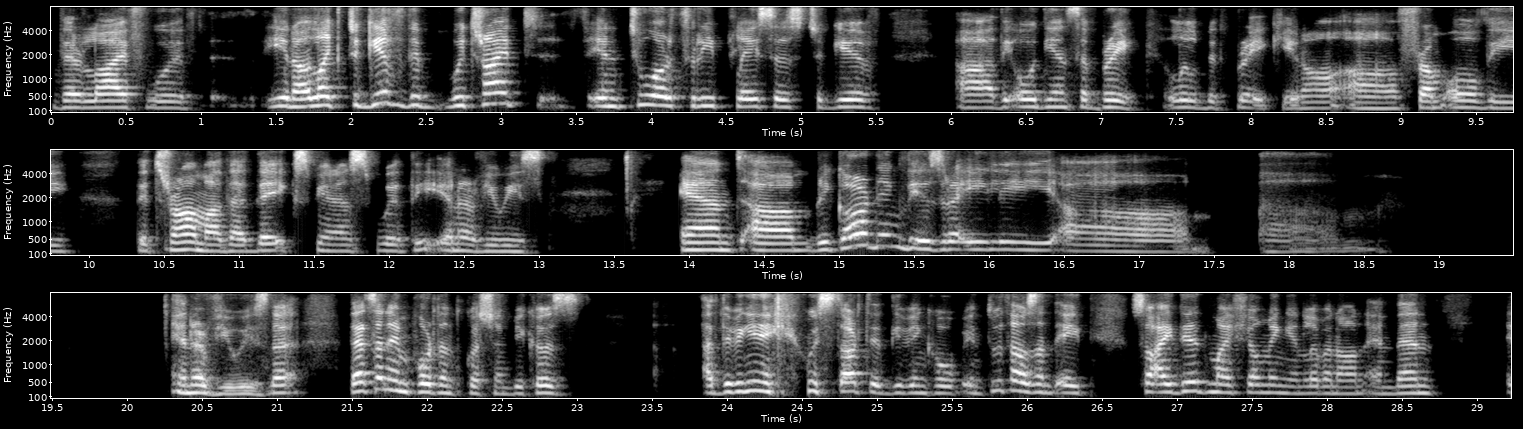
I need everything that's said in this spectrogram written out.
their life with you know like to give the we tried in two or three places to give uh, the audience a break a little bit break you know uh, from all the the trauma that they experienced with the interviewees. And um, regarding the israeli um, um, interviewees that that's an important question because at the beginning we started giving hope in 2008 so i did my filming in lebanon and then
